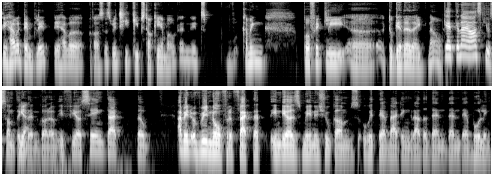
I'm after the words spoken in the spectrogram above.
they have a template, they have a process which he keeps talking about, and it's coming perfectly uh, together right now. Can, can I ask you something Yeah. then, Gaurav? If you're saying that the, I mean, we know for a fact that India's main issue comes with their batting rather than than their bowling.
